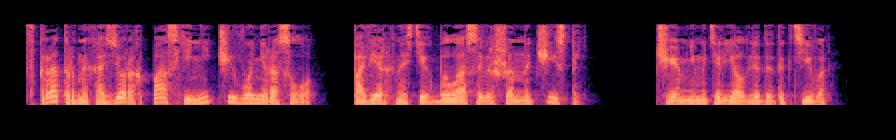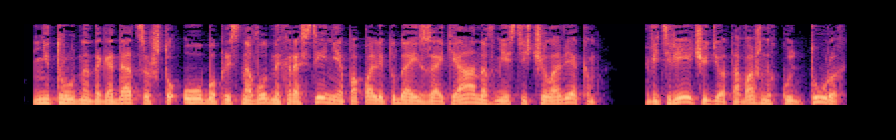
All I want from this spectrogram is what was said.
в кратерных озерах Пасхи ничего не росло. Поверхность их была совершенно чистой. Чем не материал для детектива? Нетрудно догадаться, что оба пресноводных растения попали туда из-за океана вместе с человеком. Ведь речь идет о важных культурах,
